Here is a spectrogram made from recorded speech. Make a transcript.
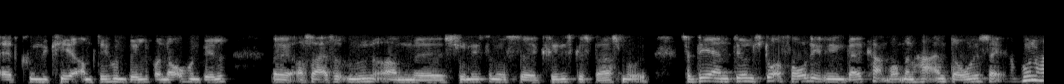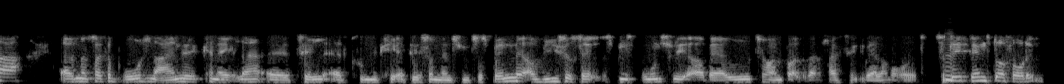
at kommunikere om det, hun vil, hvornår hun vil øh, og så altså uden om øh, journalisternes øh, kritiske spørgsmål. Så det er, en, det er jo en stor fordel i en valgkamp, hvor man har en dårlig sag, som hun har, at man så kan bruge sine egne kanaler øh, til at kommunikere det, som man synes er spændende, og vise sig selv, spise brunsvig og være ude til håndbold og den slags ting i valgområdet. Så det, mm. det er en stor fordel.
